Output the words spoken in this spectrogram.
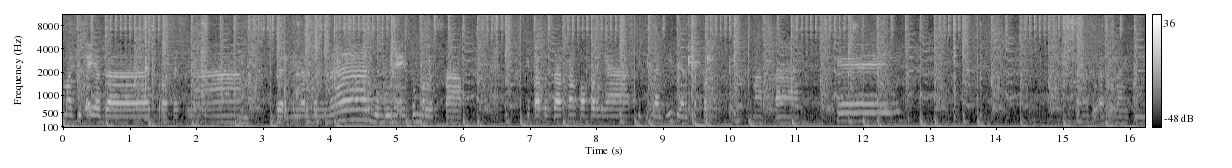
lama juga ya guys prosesnya. Biar benar-benar bumbunya itu meresap. Kita besarkan kompornya sedikit lagi biar cepat matang. Oke. Okay. aduk-aduk lagi.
